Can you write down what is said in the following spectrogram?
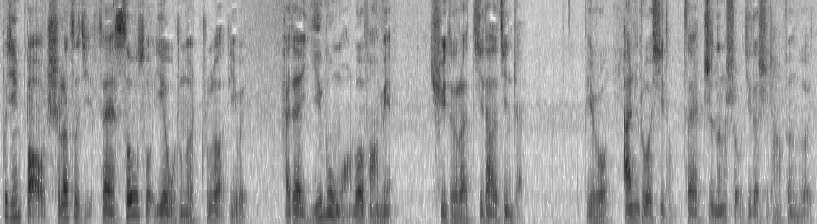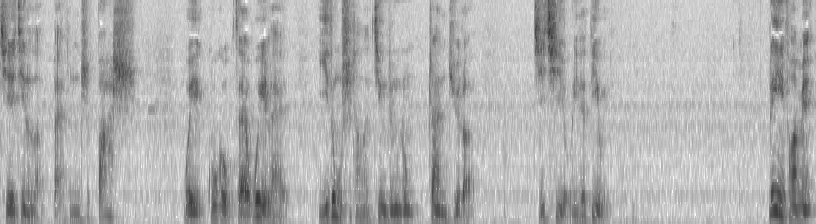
不仅保持了自己在搜索业务中的主导地位，还在移动网络方面取得了极大的进展。比如，安卓系统在智能手机的市场份额接近了百分之八十，为 Google 在未来移动市场的竞争中占据了极其有利的地位。另一方面，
